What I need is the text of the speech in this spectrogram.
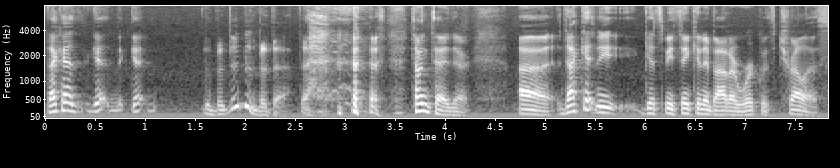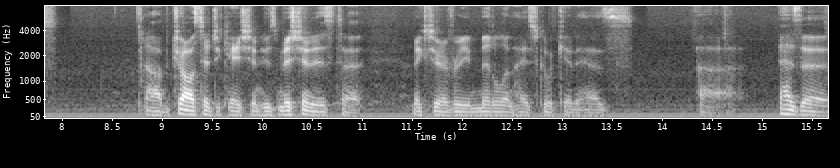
that got get, get tongue tied there. Uh, that get me gets me thinking about our work with Trellis, uh, Trellis Education, whose mission is to make sure every middle and high school kid has uh, has a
